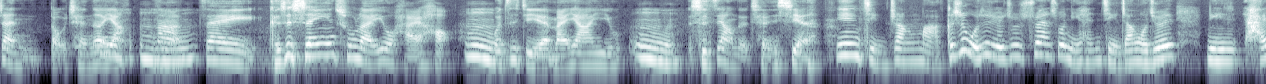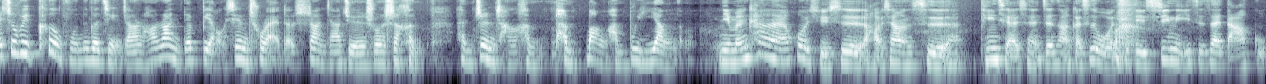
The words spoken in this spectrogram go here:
颤抖成那样，那在可是声音出来又还好，嗯，我自己也蛮压抑，嗯，是这样的呈现，因为紧张嘛。可是我是觉得，就是虽然说你很紧张，我觉得你还是会克服那个紧张，然后让你的表现出来的是让人家觉得说是很很正常、很很棒、很不一样的。你们看来或许是好像是听起来是很正常，可是我自己心里一直在打鼓。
